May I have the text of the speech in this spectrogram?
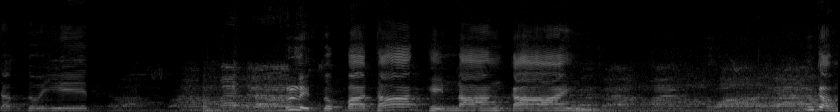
จัตุยิตลิสุปาทักขินางกาย กัม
